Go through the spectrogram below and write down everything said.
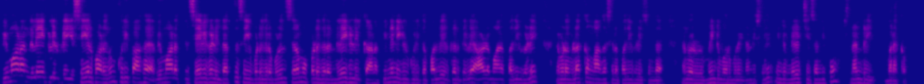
விமான நிலையங்களினுடைய செயல்பாடுகளும் குறிப்பாக விமானத்தின் சேவைகளில் ரத்து செய்யப்படுகிற பொழுது சிரமப்படுகிற நிலைகளிற்கான பின்னணிகள் குறித்த பல்வேறு கருத்துக்களை ஆழமான பதிவுகளை நம்மிடம் விளக்கமாக சில பதிவுகளை சொந்த நண்பர்கள் மீண்டும் ஒரு முறை நன்றி சொல்லி மீண்டும் நிகழ்ச்சியை சந்திப்போம். நன்றி வணக்கம்.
